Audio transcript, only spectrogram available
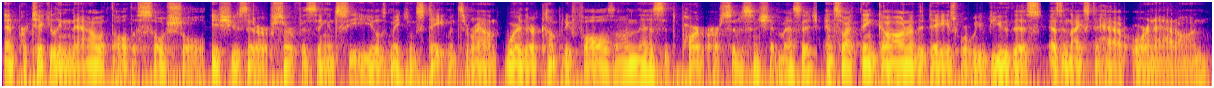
and particularly now with all the social issues that are surfacing and CEOs making statements around where their company falls on this, it's part of our citizenship message. And so I think gone are the days where we view this as a nice to have or an add on.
